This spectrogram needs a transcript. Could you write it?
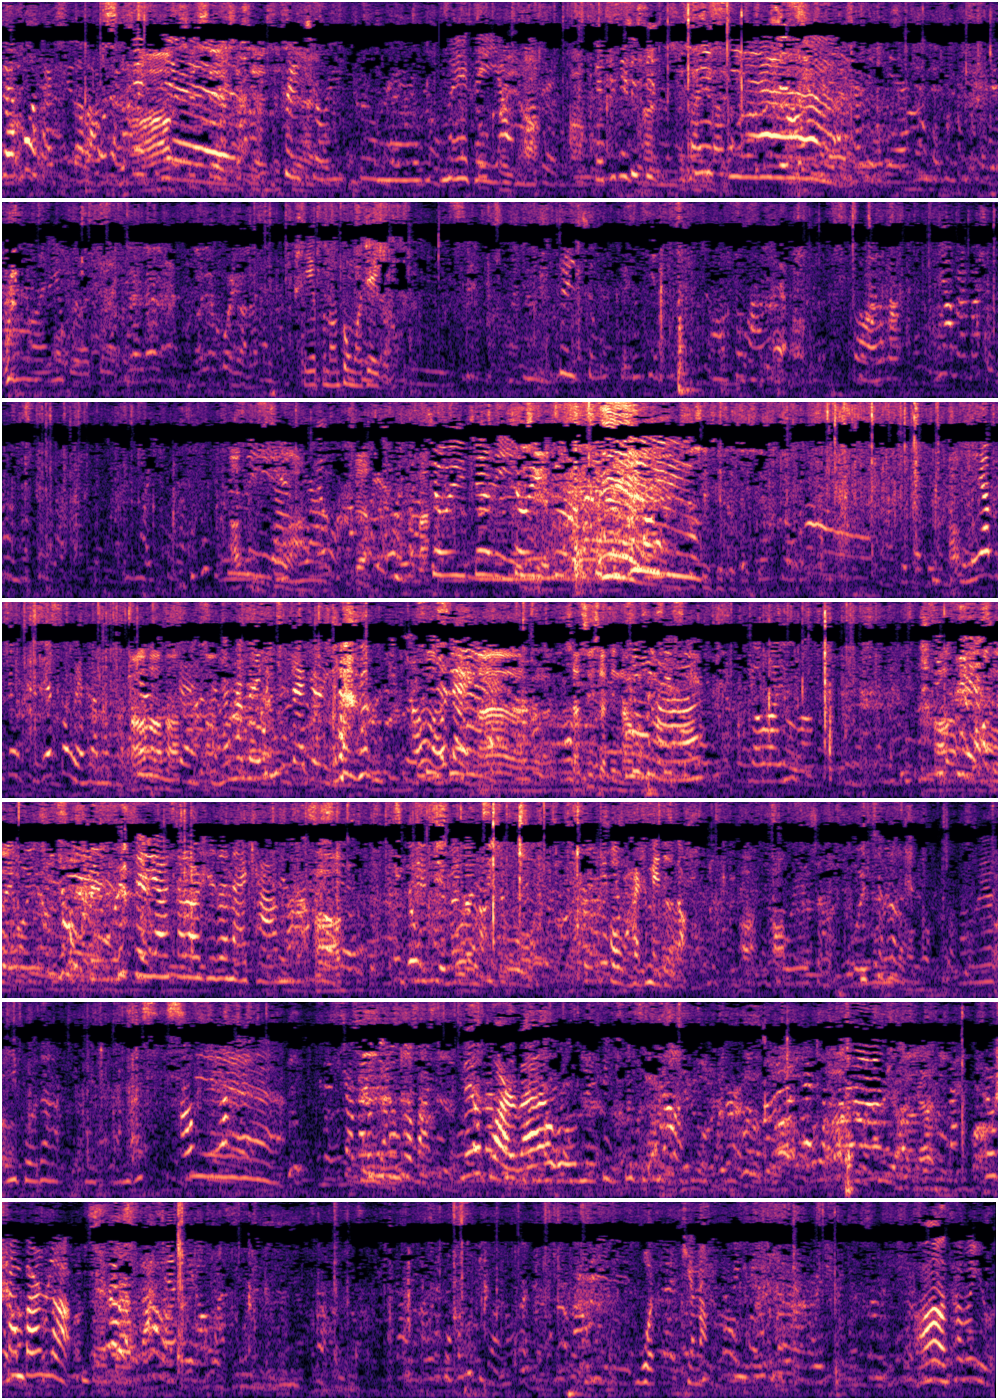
对后台区的老师，好，谢谢谢谢谢。可以谢。求一个吗？我们也可以要吗？好，对，谢谢。谢谢。谢谢。谁也不能动我这个。好，送啊，是，好吧，求一这里求一个，谢谢谢谢谢谢谢。你们要不就直接送给他们好了，好好好，对，省得他们一直在这里好好待着。来来来，小心小心拿。好，谢。谢。可以要肖老师的奶茶吗？好，给姐妹们记住我。哦，我还是没得到。好，好。我要一波的奶茶？谢。谢。上班工作吧？没有管儿吧？我没谢谢。要上班了。我天哪！啊，他们有。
